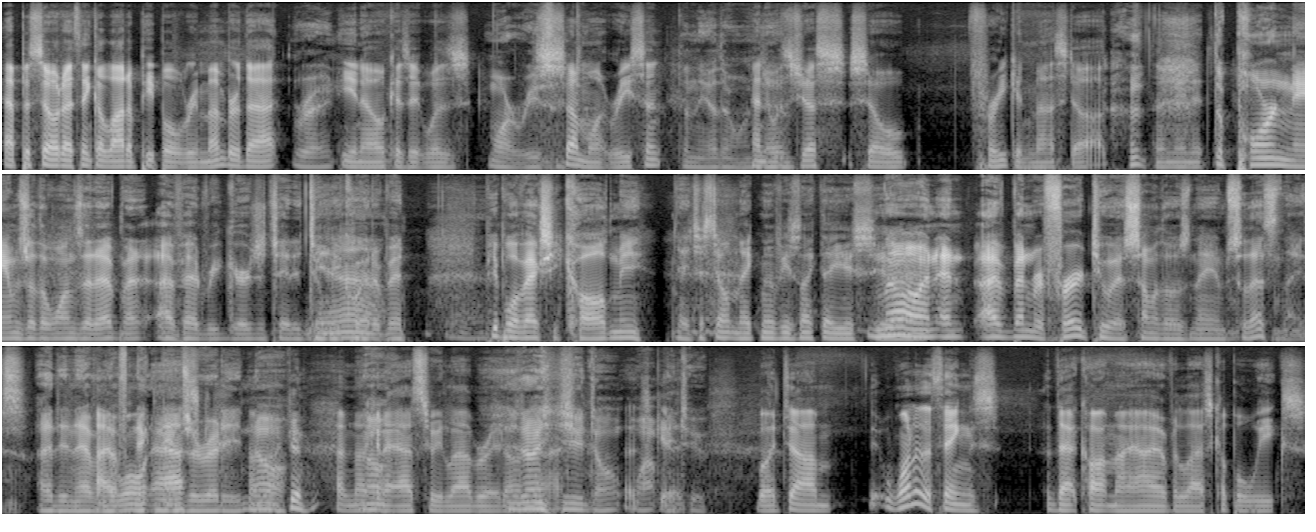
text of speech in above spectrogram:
episode. I think a lot of people remember that, Right. you know, because it was More recent somewhat recent, than the other one, and it was just so freaking messed up. I mean, it. the porn names are the ones that I've been, I've had regurgitated to me quite a bit. People have actually called me. They just don't make movies like they used to. No, and, and I've been referred to as some of those names, so that's nice. I didn't have enough nicknames ask. already. I'm No, not gonna, I'm not No. going to ask to elaborate you on that. You don't That's want me to. But um, one of the things that caught my eye over the last couple of weeks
